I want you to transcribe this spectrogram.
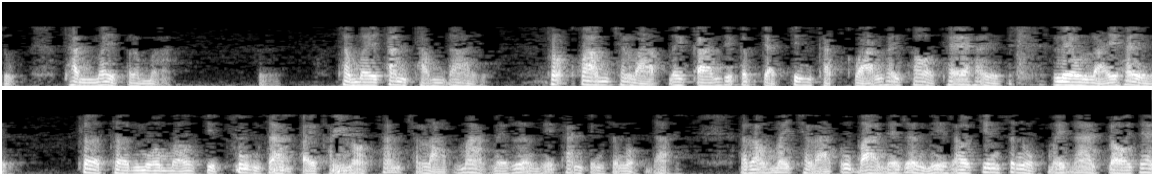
สุข ท่านไม่ประมาท ทำไมท่านทำได้ เพราะความฉลาดในการที่กำจัดสิ่งขัดขวางให้ท่อแท้ให้เลวไหลให้เพลิดเพลินมัวเมาจิตฟุ้งซ่านไปข้างนอกท่านฉลาดมากในเรื่องนี้ท่านจึงสงบได้ เราไม่ฉลาดอุบายในเรื่องนี้ เราจึงสงบไม่ได้ปล่อยให้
